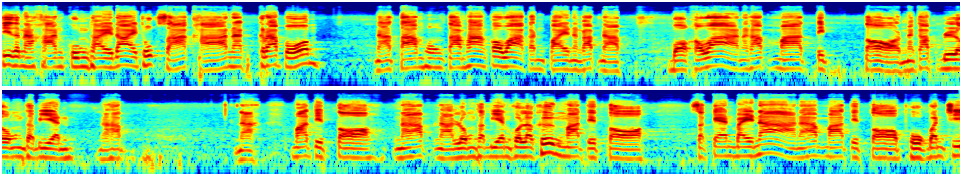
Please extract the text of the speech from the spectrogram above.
ที่ธนาคารกรุงไทยได้ทุกสาขานะครับผม นะตามหงตามห้างก็ว่ากันไปนะครับนะบอกเขาว่านะครับมาติดต่อนะครับลงทะเบียนนะครับนะมาติดต่อนะครับนะลงทะเบียนคนละครึ่งมาติดต่อสแกนใบหน้านะครับ มาติดต่อผูกบัญชี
